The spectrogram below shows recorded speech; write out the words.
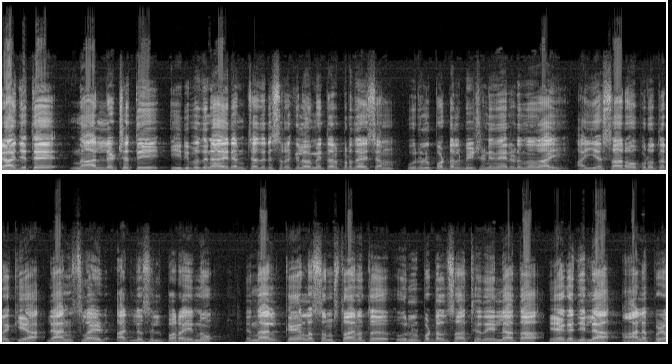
രാജ്യത്തെ നാല് ലക്ഷത്തി ഇരുപതിനായിരം ചതുരശ്ര കിലോമീറ്റർ പ്രദേശം ഉരുൾപൊട്ടൽ ഭീഷണി നേരിടുന്നതായി ഐ എസ് ആർഒ പുറത്തിറക്കിയ ലാൻഡ് സ്ലൈഡ് അറ്റ്ലസിൽ പറയുന്നു. എന്നാൽ കേരള സംസ്ഥാനത്ത് ഉരുൾപൊട്ടൽ സാധ്യതയില്ലാത്ത ഏക ജില്ല ആലപ്പുഴ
